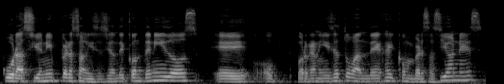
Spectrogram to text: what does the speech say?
curación y personalización de contenidos, eh, organiza tu bandeja y conversaciones,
